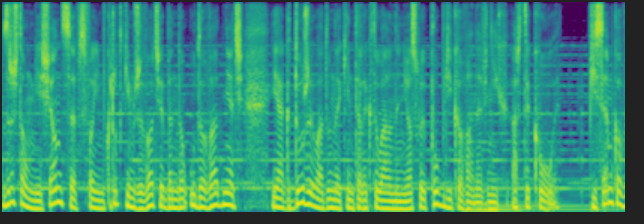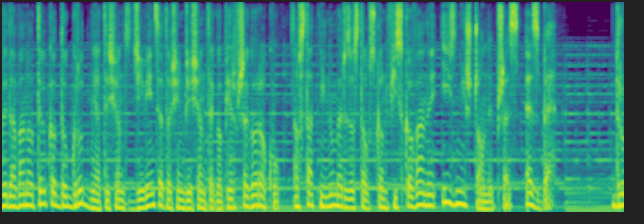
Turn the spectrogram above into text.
Zresztą miesiące w swoim krótkim żywocie będą udowadniać, jak duży ładunek intelektualny niosły publikowane w nich artykuły. Pisemko wydawano tylko do grudnia 1981 roku. Ostatni numer został skonfiskowany i zniszczony przez SB. 2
